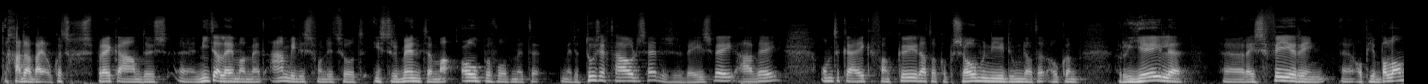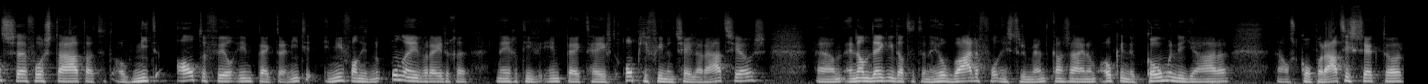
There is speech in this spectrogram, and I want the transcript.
ga daarbij ook het gesprek aan. Dus uh, niet alleen maar met aanbieders van dit soort instrumenten, maar ook bijvoorbeeld met de, met de toezichthouders, hè, dus de WSW, AW, om te kijken van kun je dat ook op zo'n manier doen dat er ook een reële uh, reservering uh, op je balans uh, voor staat. Dat het ook niet al te veel impact en niet, in ieder geval niet een onevenredige negatieve impact heeft op je financiële ratio's. Um, en dan denk ik dat het een heel waardevol instrument kan zijn om ook in de komende jaren als corporatiesector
